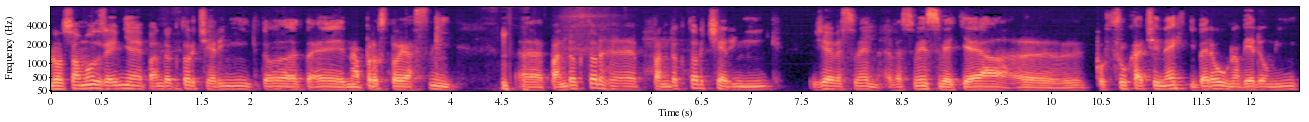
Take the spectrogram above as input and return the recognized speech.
No samozřejmě, pan doktor Černík, to, to je naprosto jasný. Eh, pan doktor, eh, pan doktor Černík, že ve svém, ve svém světě a e, posluchači nechť berou na vědomí,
